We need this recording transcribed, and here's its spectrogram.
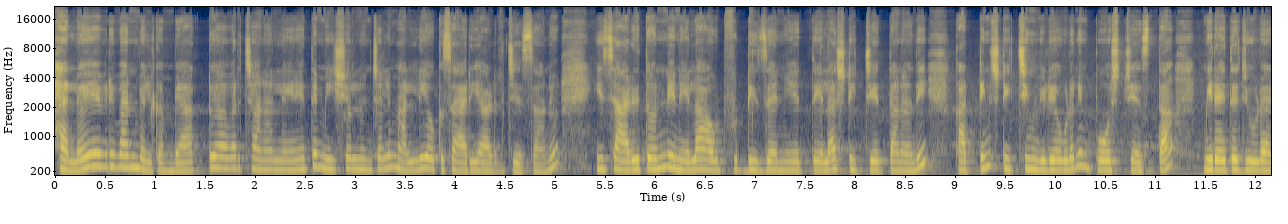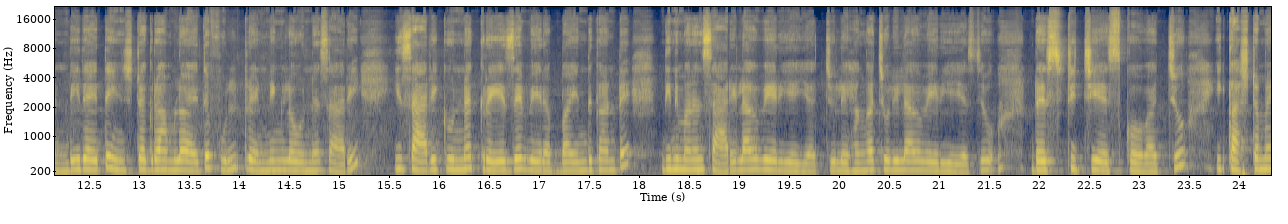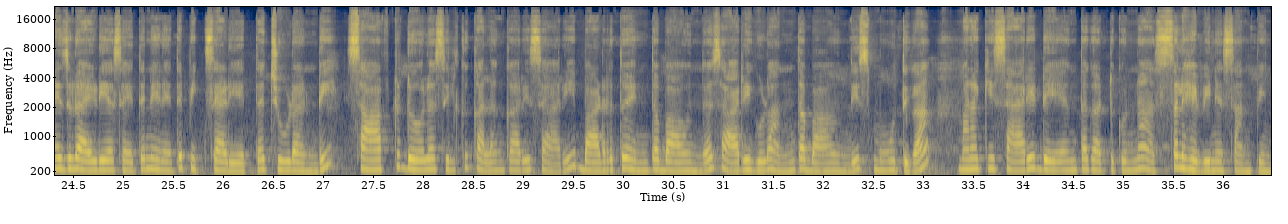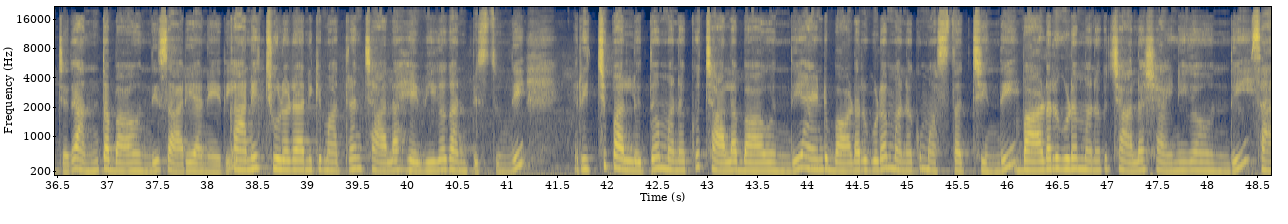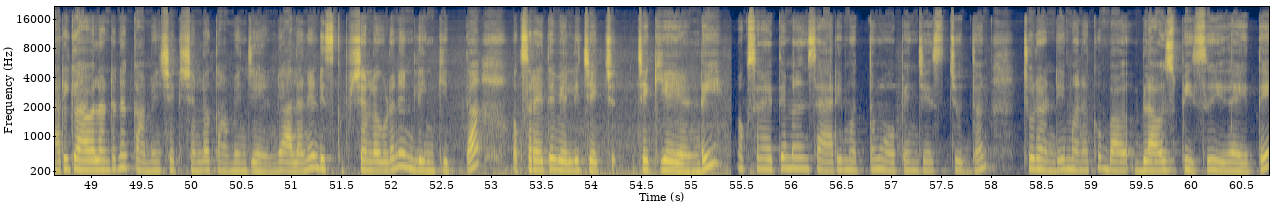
Hello everyone welcome back to our channel నేనైతే మీషోల నుంచి మళ్ళీ ఒక శారీ ఆర్డర్ చేశాను. ఈ శారీతో నేను ఎలా అవుట్ఫుట్ డిజైన్ చేస్తే ఎలా స్టిచ్ చేస్తాను అది కట్టింగ్ స్టిచ్చింగ్ వీడియో కూడా నేను పోస్ట్ చేస్తా. మీరైతే చూడండి. ఇదైతే ఇన్స్టాగ్రామ్లో అయితే ఫుల్ ట్రెండింగ్లో ఉన్న శారీ ఈ శారీకి ఉన్న క్రేజే వేరబ్బా. ఎందుకంటే దీన్ని మనం శారీలాగా లాగా చేయొచ్చు లెహంగా చోలీలాగా వేరు చేయొచ్చు డ్రెస్ స్టిచ్ చేసుకోవచ్చు. ఈ కస్టమైజ్డ్ ఐడియాస్ అయితే నేనైతే పిక్స్ యాడ్ చేస్తా. చూడండి. సాఫ్ట్ డోలా సిల్క్ కలంకారీ శారీ కలర్తో ఎంత బాగుందో శారీ కూడా అంత బాగుంది స్మూత్గా. మనకి శారీ డే అంతా కట్టుకున్నా అస్సలు హెవీనెస్ అనిపించదు అంత బాగుంది శారీ అనేది. కానీ చూడడానికి మాత్రం చాలా హెవీగా కనిపిస్తుంది. రిచ్ పళ్ళుతో మనకు చాలా బాగుంది. అండ్ బార్డర్ కూడా మనకు మస్తు వచ్చింది. బార్డర్ కూడా మనకు చాలా షైనీగా ఉంది. శారీ కావాలంటే నాకు కామెంట్ సెక్షన్లో కామెంట్ చేయండి. అలానే డిస్క్రిప్షన్లో కూడా నేను లింక్ ఇస్తా. ఒకసారి అయితే వెళ్ళి చెక్ చెక్ చేయండి. ఒకసారి అయితే మనం శారీ మొత్తం ఓపెన్ చేసి చూద్దాం. చూడండి మనకు బ్లౌజ్ పీస్ ఇదైతే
